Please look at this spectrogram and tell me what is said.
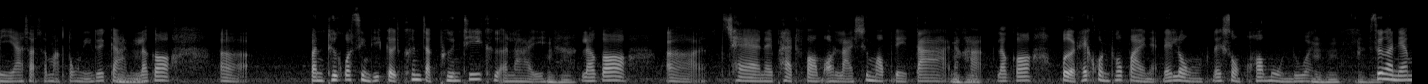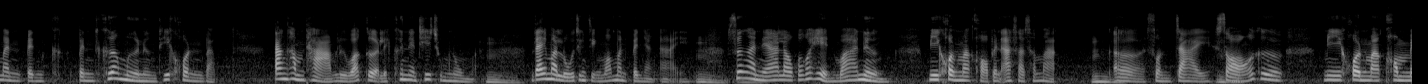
มีอาสาสมัครตรงนี้ด้วยกันอือฮึแล้วก็เอ่อบันทึกว่าสิ่งที่เกิดขึ้นจากพื้นที่คืออะไรอือฮึแล้วก็เอ่อแชร์ในแพลตฟอร์มออนไลน์ชื่อ Mob Data นะคะ แล้วก็เปิดให้คนทั่วไปเนี่ยได้ลงได้ส่งข้อมูลด้วยอือฮึซึ่งอันเนี้ยมันเป็นเป็นเครื่องมือหนึ่งที่คนแบบตั้งคำถามหรือว่าเกิดอะไรขึ้นในที่ชุมนุมอะอืมได้มารู้จริง ๆ ว่ามันเป็นอย่างไรอืมซึ่งอันเนี้ยเราก็เห็นว่าหนึ่ง มีคนมาขอเป็นอาสาสมัครอืมเออสนใจสองก็คือ มีคนมาคอมเม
